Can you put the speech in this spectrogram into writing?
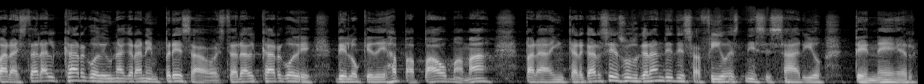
para estar al cargo de una gran empresa o estar al cargo de, de, lo que deja papá o mamá, para encargarse de esos grandes desafíos es necesario tener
